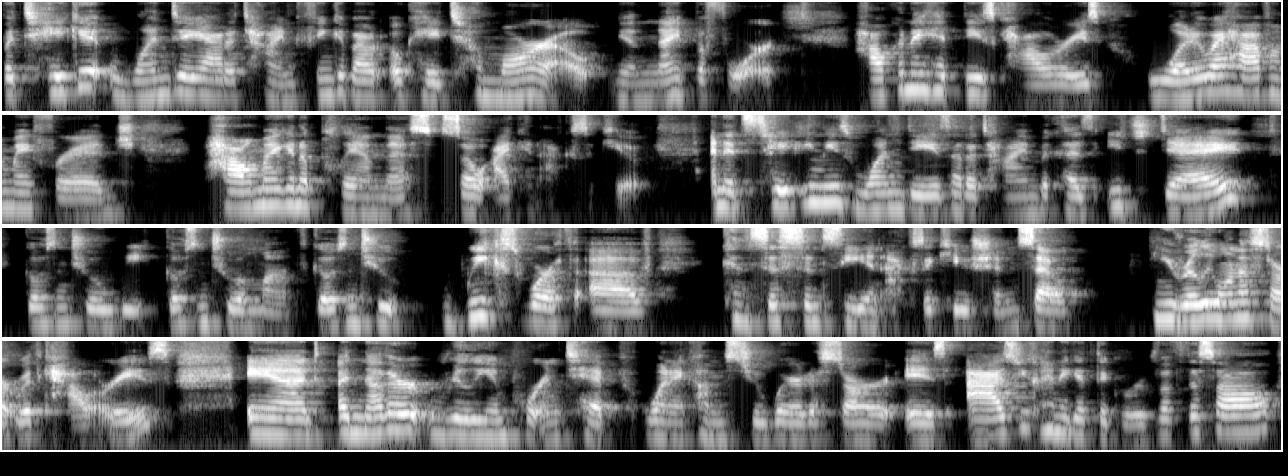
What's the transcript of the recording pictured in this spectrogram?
But take it one day at a time. Think about okay, tomorrow, you know, the night before, how can I hit these calories? What do I have on my fridge? How am I going to plan this so I can execute? And it's taking these one days at a time because each day goes into a week, goes into a month, goes into weeks worth of consistency and execution. So you really want to start with calories. And another really important tip when it comes to where to start is as you kind of get the groove of this all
